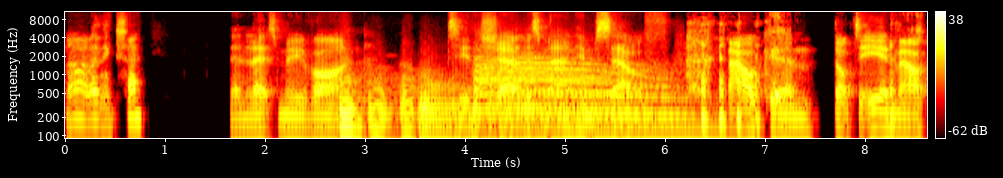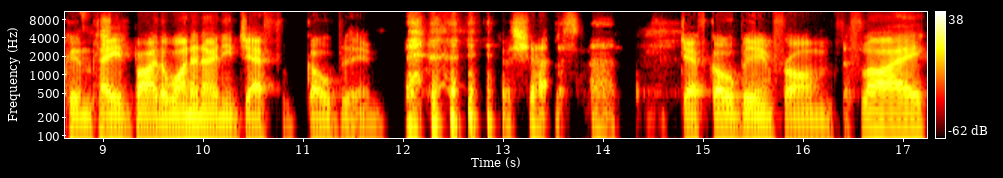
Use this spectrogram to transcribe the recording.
no, I don't think so. Then let's move on to the shirtless man himself. Malcolm, Dr. Ian Malcolm, played by the one and only Jeff Goldblum. the shirtless man. Jeff Goldblum from The Fly,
